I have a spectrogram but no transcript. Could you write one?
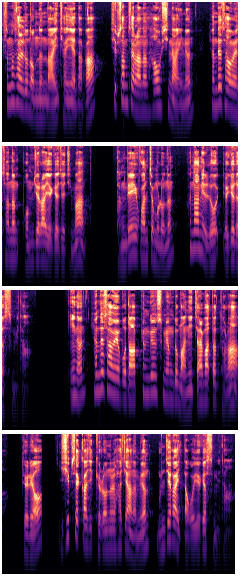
20살도 넘는 나이 차이에다가 13세라는 하우씨 나이는 현대사회에서는 범죄라 여겨지지만 당대의 관점으로는 흔한 일로 여겨졌습니다. 이는 현대사회보다 평균 수명도 많이 짧았던 터라 되려 20세까지 결혼을 하지 않으면 문제가 있다고 여겼습니다.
